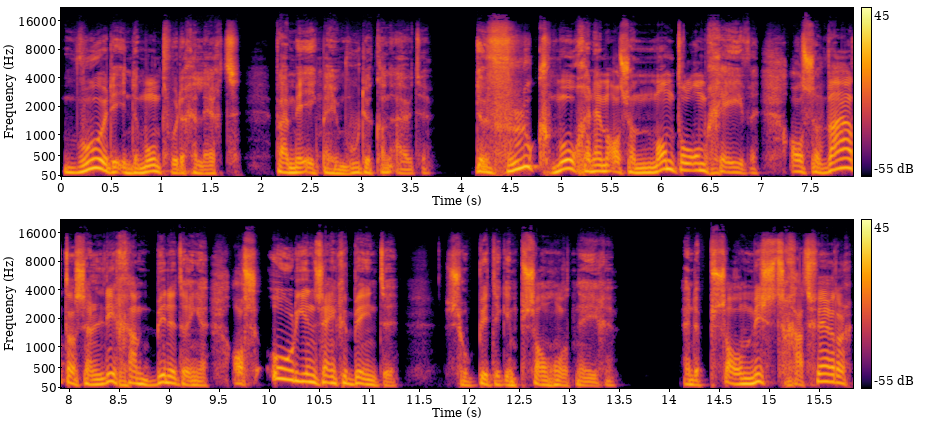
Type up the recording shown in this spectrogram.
woorden in de mond worden gelegd waarmee ik mijn woede kan uiten. De vloek mogen hem als een mantel omgeven, als water zijn lichaam binnendringen, als olie in zijn gebeente. Zo bid ik in Psalm 109. En de psalmist gaat verder:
